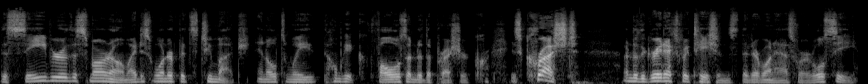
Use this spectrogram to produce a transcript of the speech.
the savior of the smart home. I just wonder if it's too much, and ultimately HomeKit falls under the pressure, is crushed under the great expectations that everyone has for it. We'll see.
